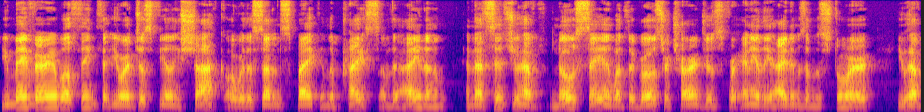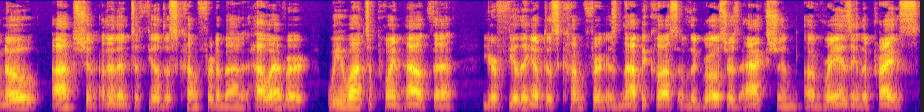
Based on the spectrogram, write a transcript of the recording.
You may very well think that you are just feeling shock over the sudden spike in the price of the item, and that since you have no say in what the grocer charges for any of the items in the store, you have no option other than to feel discomfort about it. However, we want to point out that your feeling of discomfort is not because of the grocer's action of raising the price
